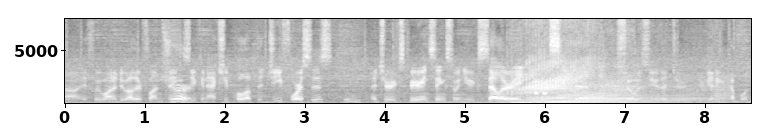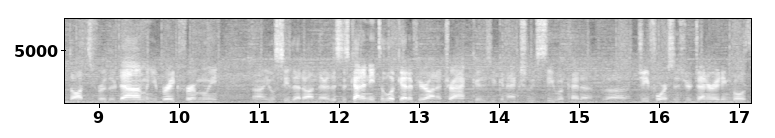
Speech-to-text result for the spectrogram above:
Uh, if we want to do other fun Sure. things, you can actually pull up the G-forces that you're experiencing. So when you accelerate, you can see that it shows you that you're, you're getting a couple of dots further down. When you brake firmly, uh, you'll see that on there. This is kind of neat to look at if you're on a track, because you can actually see what kind of uh, G-forces you're generating, both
